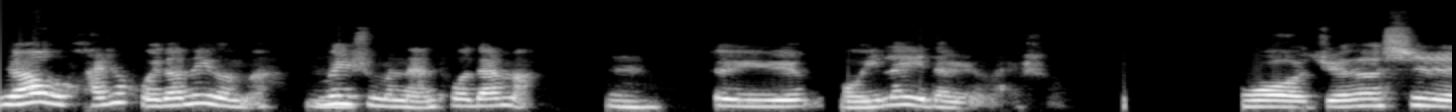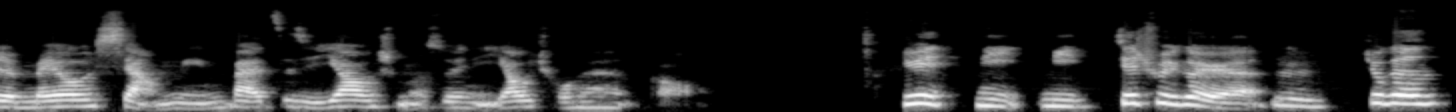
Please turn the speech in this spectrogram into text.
然后还是回到那个嘛，为什么难脱单嘛？嗯，对于某一类的人来说，我觉得是没有想明白自己要什么，所以你要求会很高。因为你你接触一个人，嗯，就跟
